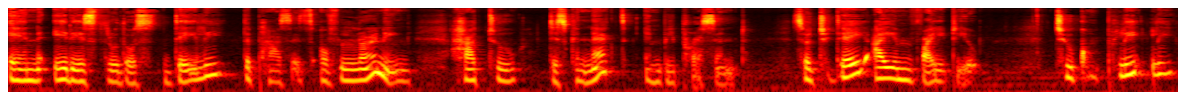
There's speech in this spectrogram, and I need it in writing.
And it is through those daily deposits of learning how to disconnect and be present. So today I invite you to completely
